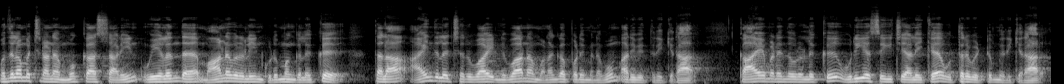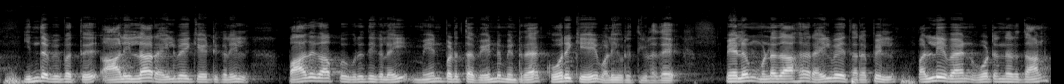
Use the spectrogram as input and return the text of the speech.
முதலமைச்சரான மு க ஸ்டாலின் உயிரிழந்த மாணவர்களின் குடும்பங்களுக்கு தலா ஐந்து லட்சம் ரூபாய் நிவாரணம் வழங்கப்படும் எனவும் அறிவித்திருக்கிறார். காயமடைந்தவர்களுக்கு உரிய சிகிச்சை அளிக்க உத்தரவிட்டும் இருக்கிறார். இந்த விபத்து ஆளில்லா ரயில்வே கேட்டுகளில் பாதுகாப்பு உறுதிகளை மேம்படுத்த வேண்டும் என்ற கோரிக்கையை வலியுறுத்தியுள்ளது. மேலும் முன்னதாக ரயில்வே தரப்பில் பள்ளி வேன் ஓட்டுநர் தான்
